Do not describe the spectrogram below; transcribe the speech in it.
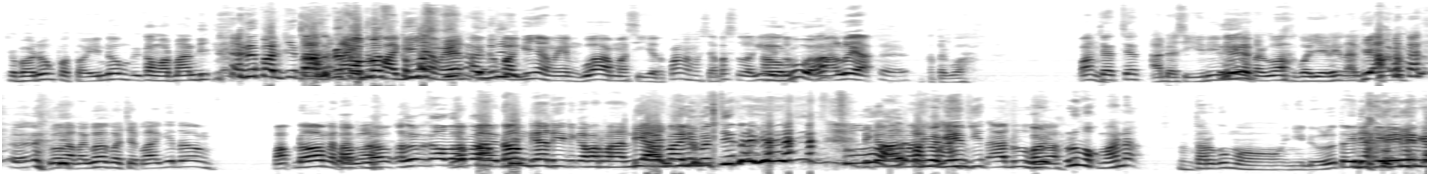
Coba dong fotoin dong di kamar mandi. Di depan kita Nah, nah itu kamar paginya men, itu paginya men. Gua sama si Irfan sama siapa satu lagi Sama itu. gua. Sama lu ya. Kata gua. Pan, Chat chat. ada si ini Eh. nih kata gua, gua jahilin lagi. gua kata gua, gua chat lagi dong. Pap dong kata Pap gua. dong. Langsung ke kamar Ngepap mandi. dong dia di, di kamar mandi Kamar mandi masjid lagi anjing. Di kamar mandi masjid, aduh. Gua. lu mau ke mana? Bentar gue mau ini dulu Tadi dikirimin ke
